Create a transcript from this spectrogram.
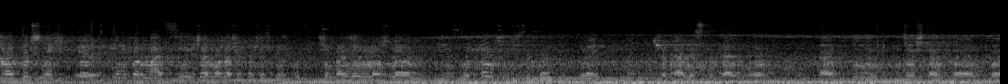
chaotycznych e, informacji, że można się tym wszystkim zgubić. Tym bardziej można się zniechęcić w sytuacji, w której szukamy stypendium, tak? I gdzieś tam po, po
